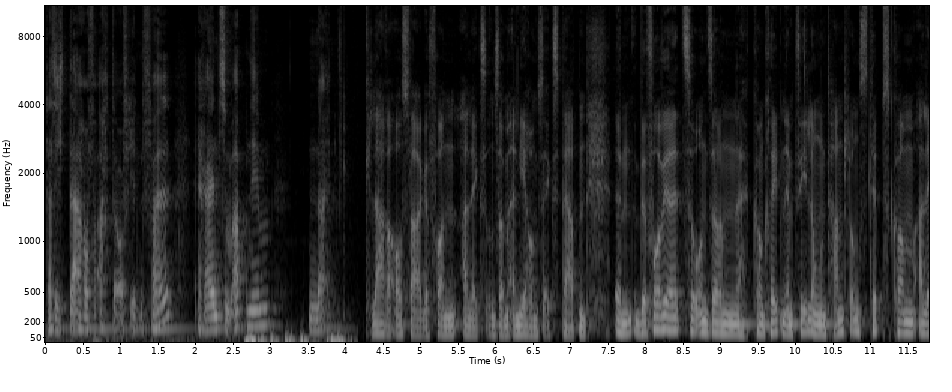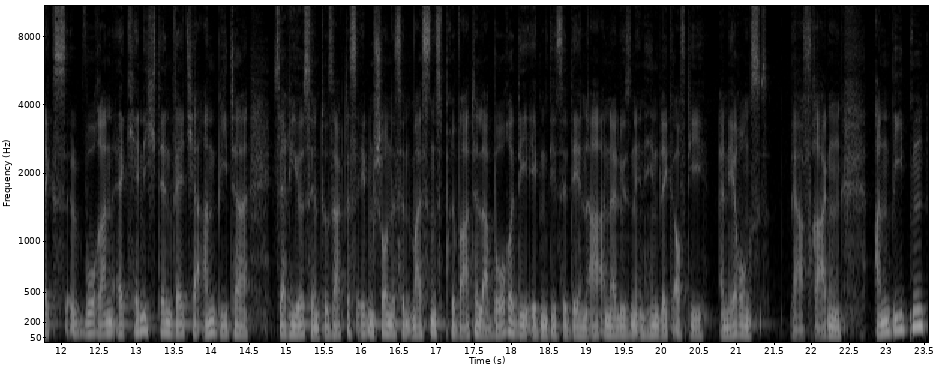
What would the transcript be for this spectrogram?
dass ich darauf achte auf jeden Fall. Rein zum Abnehmen, nein klare Aussage von Alex, unserem Ernährungsexperten. Ähm, bevor wir zu unseren konkreten Empfehlungen und Handlungstipps kommen, Alex, woran erkenne ich denn, welche Anbieter seriös sind? Du sagtest eben schon, es sind meistens private Labore, die eben diese DNA-Analysen in Hinblick auf die Ernährungsfragen ja, anbieten.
